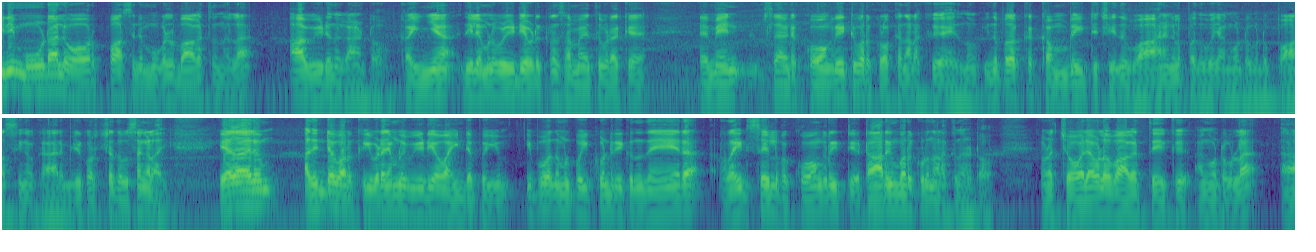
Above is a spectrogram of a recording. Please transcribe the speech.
ഇനി മൂടാൽ ഓവർപാസിന്റെ മുകൾ ഭാഗത്തു നിന്നുള്ള ആ വീഡിയോ ഒന്ന് കാണട്ടോ കഴിഞ്ഞ ഇതിൽ നമ്മൾ വീഡിയോ എടുക്കുന്ന സമയത്ത് ഇവിടെയൊക്കെ മെയിൻ സ്ലാബിന്റെ കോൺക്രീറ്റ് വർക്കുകളൊക്കെ നടക്കുകയായിരുന്നു. ഇന്നിപ്പോൾ അതൊക്കെ കംപ്ലീറ്റ് ചെയ്ത് വാഹനങ്ങൾ പതുപോയി അങ്ങോട്ടും ഇങ്ങോട്ടും പാസിംഗ് ഒക്കെ ആരംഭിച്ച് കുറച്ച് ദിവസങ്ങളായി. ഏതായാലും അതിന്റെ വർക്ക് ഇവിടെ നമ്മൾ വീഡിയോ വൈൻഡപ്പ് ചെയ്യും. ഇപ്പോൾ നമ്മൾ പോയിക്കൊണ്ടിരിക്കുന്നത് നേരെ റൈറ്റ് സൈഡിൽ ഇപ്പോൾ കോൺക്രീറ്റ് ടാറിംഗ് വർക്കുകൾ നടക്കുന്നത് കേട്ടോ. നമ്മുടെ ചോലവള ഭാഗത്തേക്ക് അങ്ങോട്ടുള്ള ആ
